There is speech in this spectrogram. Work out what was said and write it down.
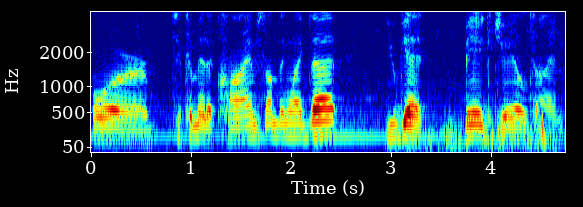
or to commit a crime, something like that, you get big jail time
